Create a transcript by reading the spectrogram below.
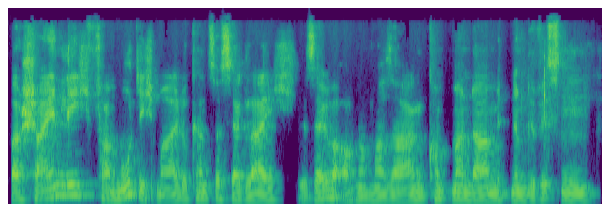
Wahrscheinlich vermute ich mal, du kannst das ja gleich selber auch noch mal sagen, kommt man da mit einem gewissen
